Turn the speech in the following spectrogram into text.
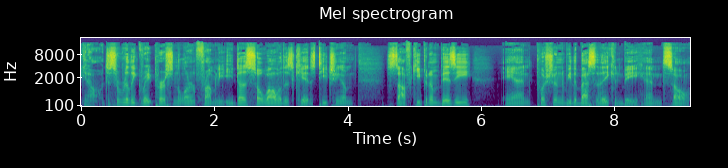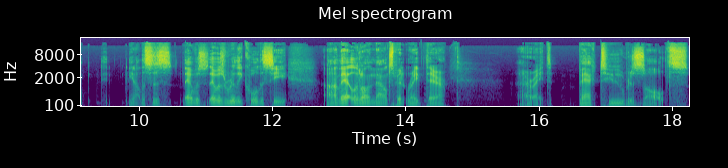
you know just a really great person to learn from, and he, he does so well with his kids, teaching them stuff, keeping them busy, and pushing them to be the best that they can be. And so, you know, this is that was that was really cool to see. Uh, that little announcement right there. All right, back to results.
